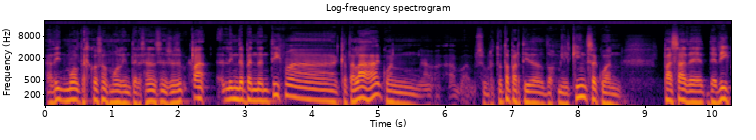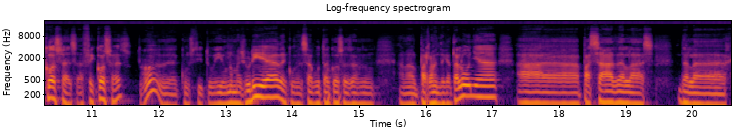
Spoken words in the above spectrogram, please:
ha dit moltes coses molt interessants. Clar, l'independentisme català, quan, sobretot a partir del 2015, quan passa de, de dir coses a fer coses, no? de constituir una majoria, de començar a votar coses en, en el Parlament de Catalunya, a passar de les, de les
